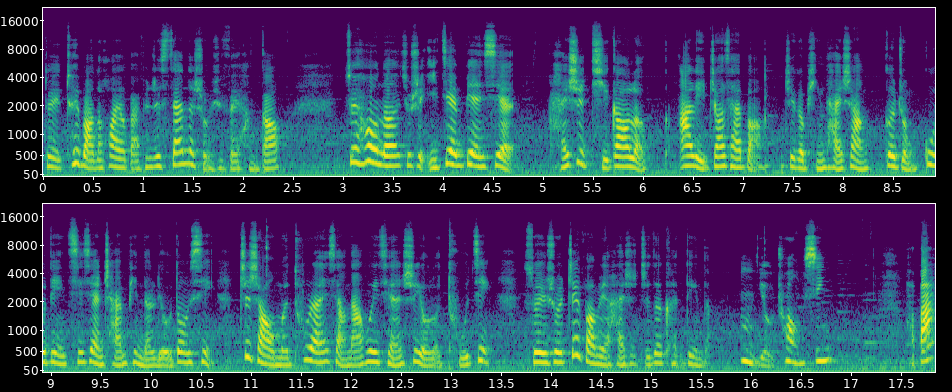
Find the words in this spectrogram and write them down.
对，退保的话有百分之三的手续费，很高。最后呢，就是一键变现。还是提高了阿里招财宝这个平台上各种固定期限产品的流动性，至少我们突然想拿回钱是有了途径，所以说这方面还是值得肯定的。嗯，有创新，好吧，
